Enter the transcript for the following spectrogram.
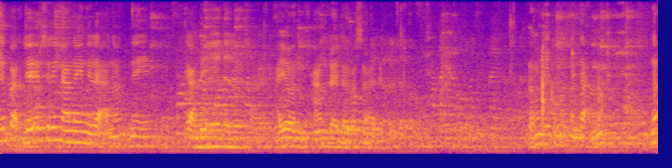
Yung pa, JM sila yung nanay nila, ano, ni Gabi. Ayun, Andre de Rosario. Parang dito matanda, no? No?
